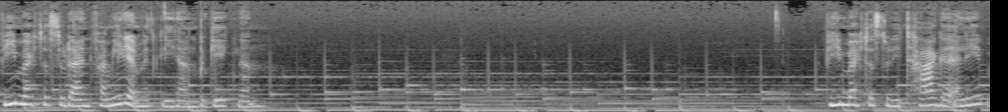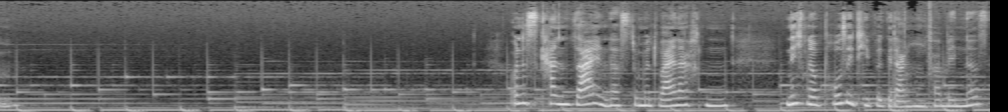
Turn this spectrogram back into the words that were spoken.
Wie möchtest du deinen Familienmitgliedern begegnen? Wie möchtest du die Tage erleben? Und es kann sein, dass du mit Weihnachten nicht nur positive Gedanken verbindest,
